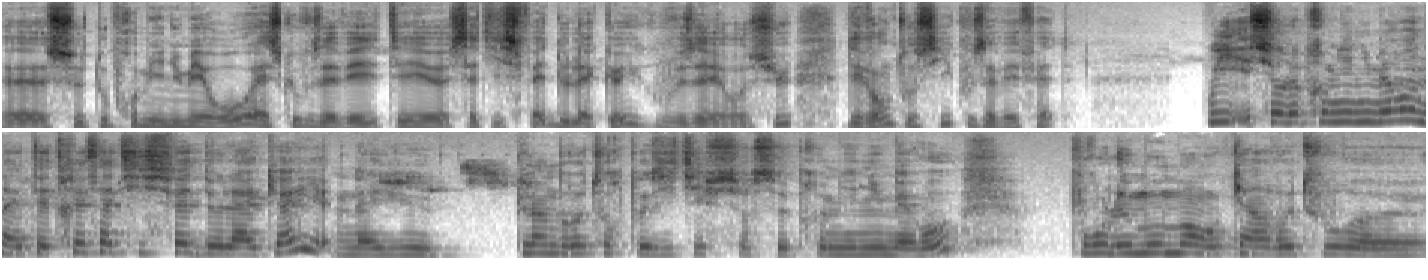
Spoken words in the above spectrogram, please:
Euh, ce tout premier numéro, est-ce que vous avez été satisfaite de l'accueil que vous avez reçu, des ventes aussi que vous avez faites? Oui, sur le premier numéro, on a été très satisfaite de l'accueil. On a eu plein de retours positifs sur ce premier numéro pour le moment aucun retour euh,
